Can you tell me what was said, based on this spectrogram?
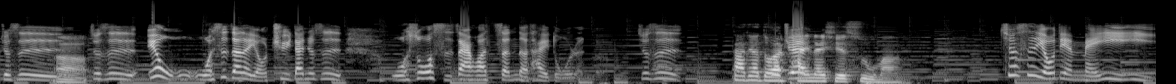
就是就是因为我我是真的有去，但就是我说实在话，真的太多人了，就是大家都在拍那些树吗？就是有点没意义。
